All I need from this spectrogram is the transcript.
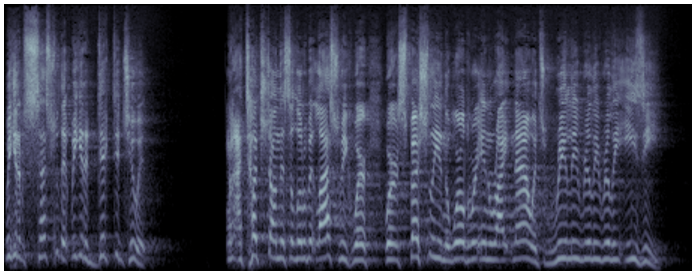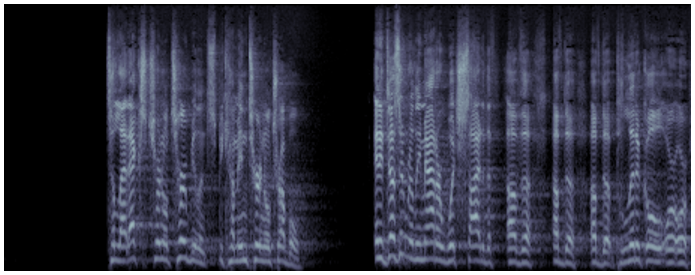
We get obsessed with it, we get addicted to it. And I touched on this a little bit last week, where, where especially in the world we're in right now, it's really, really, really easy to let external turbulence become internal trouble. And it doesn't really matter which side of the, of the, of the, of the political or, or,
